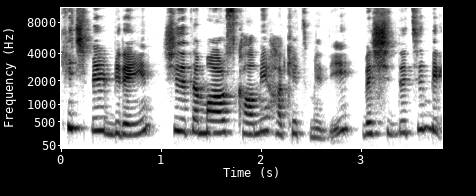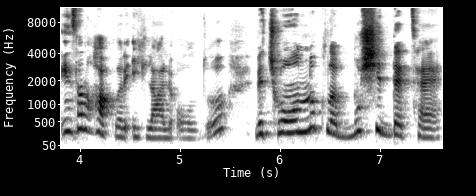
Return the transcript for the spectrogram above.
hiçbir bireyin şiddete maruz kalmayı hak etmediği ve şiddetin bir insan hakları ihlali olduğu ve çoğunlukla bu şiddete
